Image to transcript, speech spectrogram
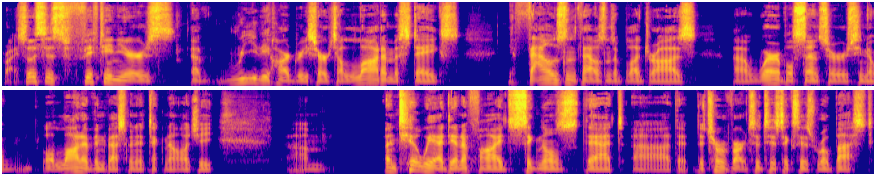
Right. So this is 15 years of really hard research, a lot of mistakes, thousands and thousands of blood draws, uh, wearable sensors, you know, a lot of investment in technology. Um, until we identified signals that uh, the, the term of art statistics is robust.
